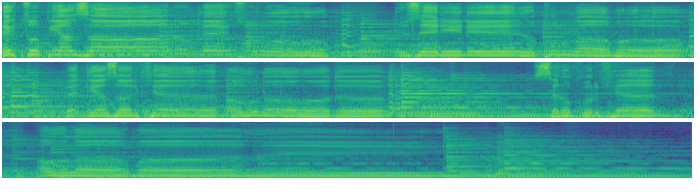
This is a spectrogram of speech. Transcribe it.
Mektup yazarım mektup Üzerini pullamam Ben yazarken ağladım. Sen okurken ağlama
